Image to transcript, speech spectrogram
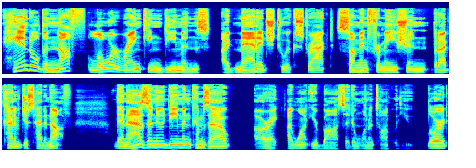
handled enough lower ranking demons, I've managed to extract some information, but I've kind of just had enough. Then, as a new demon comes out, all right, I want your boss. I don't want to talk with you. Lord,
